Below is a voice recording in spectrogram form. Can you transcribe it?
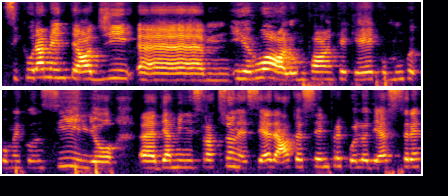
sicuramente oggi ehm, il ruolo un po' anche che comunque come consiglio eh, di amministrazione si è dato è sempre quello di essere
